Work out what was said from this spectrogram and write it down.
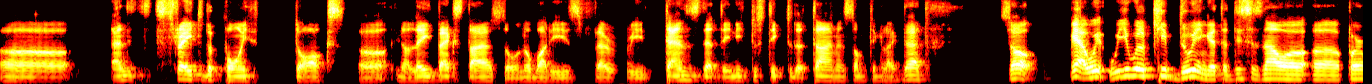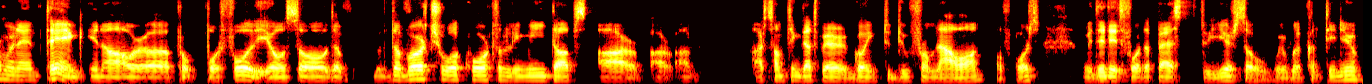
uh, and it's straight to the point talks, uh, you know, laid back style, so nobody is very tense that they need to stick to the time and something like that. So yeah, we, we will keep doing it. This is now a, a permanent thing in our uh, portfolio. So the the virtual quarterly meetups are, are are are something that we're going to do from now on. Of course, we did it for the past two years, so we will continue.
